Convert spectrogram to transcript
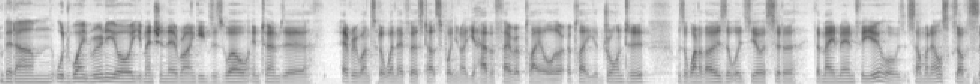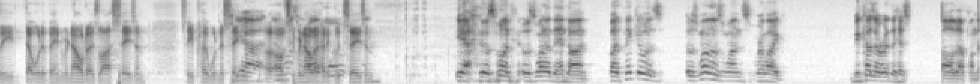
But um, would Wayne Rooney or you mentioned there Ryan Giggs as well in terms of everyone sort of when they first start sport, you know, you have a favourite player or a player you're drawn to. Was it one of those that was your sort of the main man for you, or was it someone else? Because obviously that would have been Ronaldo's last season, so you probably wouldn't have seen. Yeah, obviously Ronaldo had a good season. Yeah, it was one. It was one of the end on, but I think it was it was one of those ones where like because I read the history followed up on the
